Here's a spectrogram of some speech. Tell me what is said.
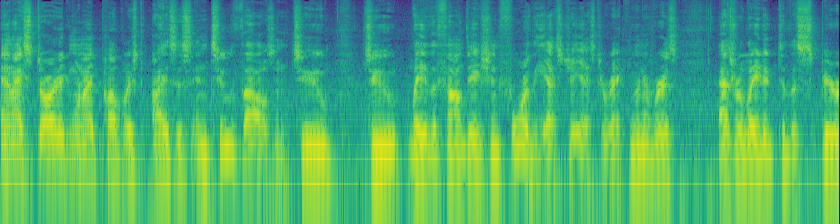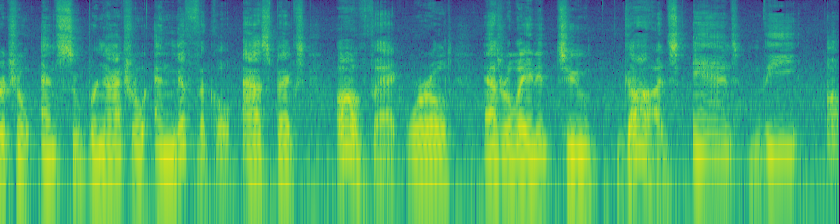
And I started when I published ISIS in 2002 to lay the foundation for the SJS Direct universe as related to the spiritual and supernatural and mythical aspects of that world as related to gods and the uh,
